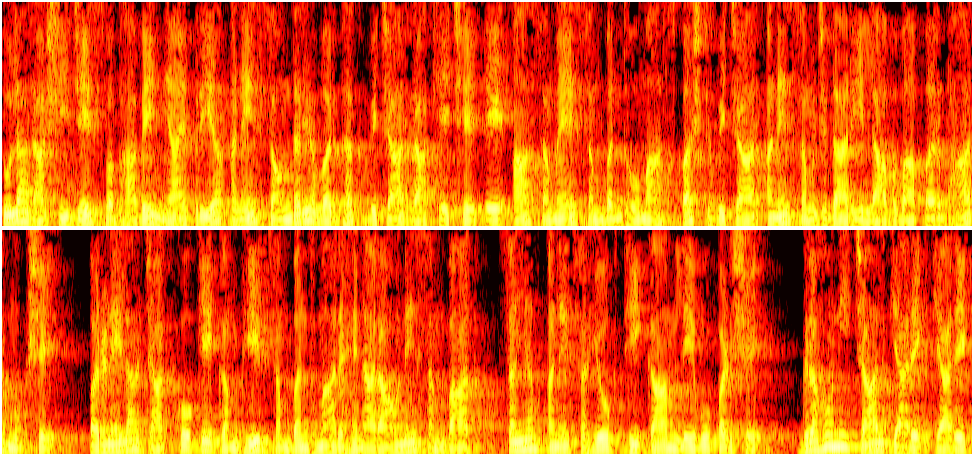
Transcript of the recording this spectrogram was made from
તુલા રાશિ જે સ્વભાવે ન્યાયપ્રિય અને સૌંદર્યવર્ધક વિચાર રાખે છે તે આ સમયે સંબંધોમાં સ્પષ્ટ વિચાર અને સમજદારી લાવવા પર ભાર મૂકશે. પરણેલા જાતકો કે ગંભીર સંબંધમાં રહેનારાઓને સંવાદ સંયમ અને સહયોગથી કામ લેવું પડશે. ગ્રહોની ચાલ ક્યારેક ક્યારેક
